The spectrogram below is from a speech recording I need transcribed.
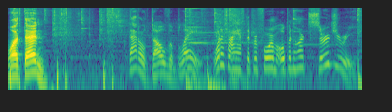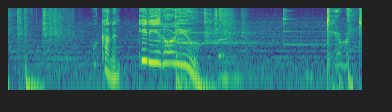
What then? That'll dull the blade. What if I have to perform open heart surgery? What kind of idiot are you? Damn it.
